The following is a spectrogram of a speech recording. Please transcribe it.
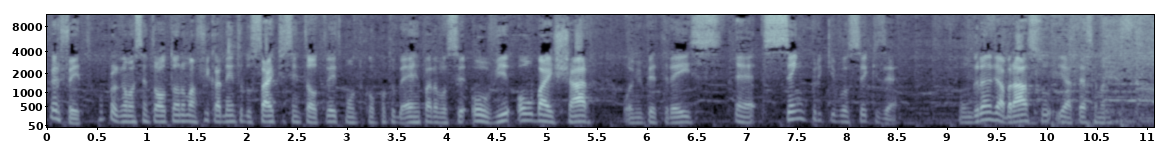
Perfeito. O programa Central Autônoma fica dentro do site central3.com.br para você ouvir ou baixar o MP3 é, sempre que você quiser. Um grande abraço e até semana que vem.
